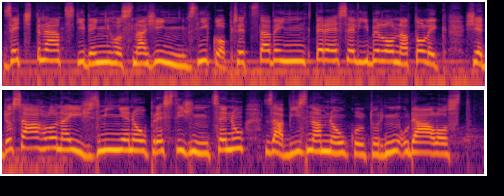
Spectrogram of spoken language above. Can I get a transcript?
Ze 14-denního snažení vzniklo představení, které se líbilo natolik, že dosáhlo na již zmíněnou prestižní cenu za významnou kulturní událost.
